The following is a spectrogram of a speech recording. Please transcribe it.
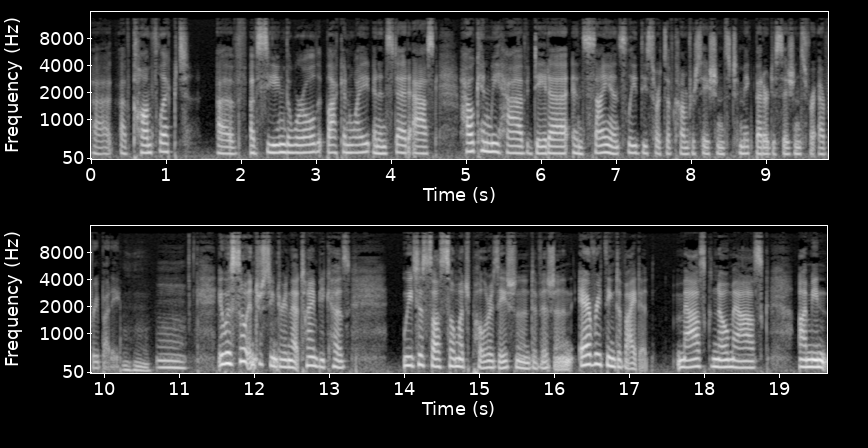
uh, of conflict. Of, of seeing the world black and white, and instead ask how can we have data and science lead these sorts of conversations to make better decisions for everybody? Mm. It was so interesting during that time because we just saw so much polarization and division, and everything divided mask, no mask. I mean,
